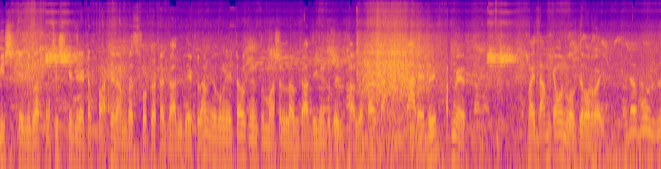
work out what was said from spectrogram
বিশ কেজি বা পঁচিশ কেজির একটা পাটের আমরা ছোট একটা গাদি দেখলাম এবং এটাও কিন্তু মাসাল্লাহ গাদি কিন্তু বেশ ভালো। কার এটি আপনার? ভাই দাম কেমন বলতে পারো ভাই? এটা বলছে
